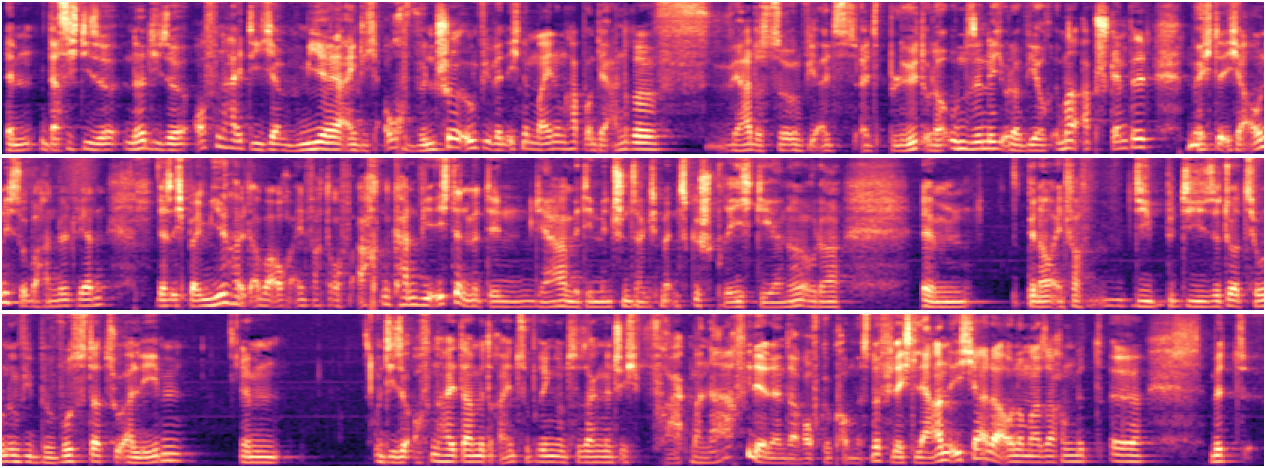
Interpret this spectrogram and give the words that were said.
Ähm, dass ich diese, ne, diese Offenheit, die ich ja mir eigentlich auch wünsche, irgendwie, wenn ich eine Meinung habe und der andere, ja, das so irgendwie als, als blöd oder unsinnig oder wie auch immer abstempelt, möchte ich ja auch nicht so behandelt werden, dass ich bei mir halt aber auch einfach darauf achten kann, wie ich denn mit den, ja, mit den Menschen, sag ich mal, ins Gespräch gehe, ne? Oder ähm, genau, einfach die, die Situation irgendwie bewusster zu erleben. Ähm, und diese Offenheit da mit reinzubringen und zu sagen, Mensch, ich frag mal nach, wie der denn darauf gekommen ist. Ne? Vielleicht lerne ich ja da auch nochmal Sachen mit, äh, mit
